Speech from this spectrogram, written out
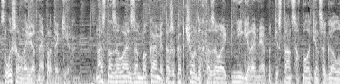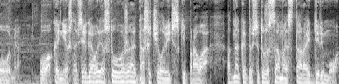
Слышал, наверное, про таких. Нас называют зомбаками, так же как черных называют нигерами, а пакистанцев полотенцеголовыми. О, конечно, все говорят, что уважают наши человеческие права. Однако это все то же самое старое дерьмо.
